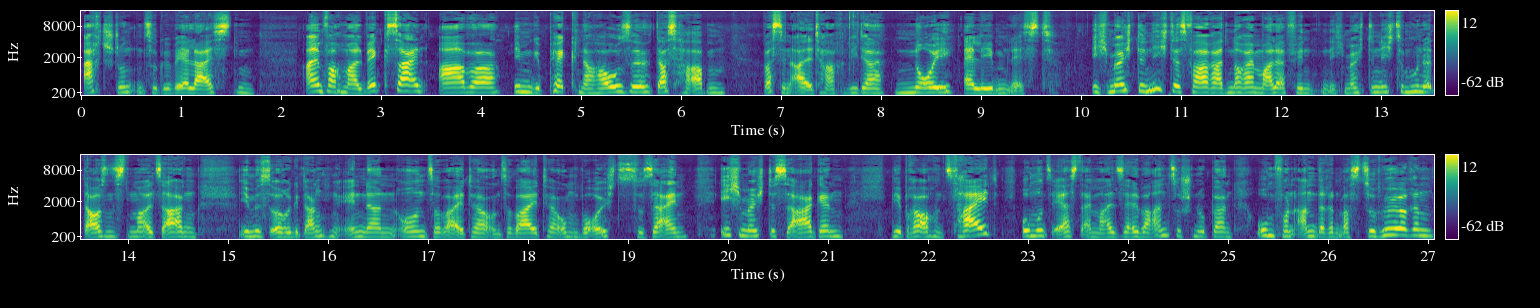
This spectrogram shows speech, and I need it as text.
acht Stunden zu gewährleisten einfach mal weg sein, aber im Gepäck nach Hause das haben, was den Alltag wieder neu erleben lässt. Ich möchte nicht das Fahrrad noch einmal erfinden. Ich möchte nicht zum hunderttausendsten Mal sagen, ihr müsst eure Gedanken ändern und so weiter und so weiter, um bei euch zu sein. Ich möchte sagen, wir brauchen Zeit, um uns erst einmal selber anzuschnuppern, um von anderen was zu hören,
